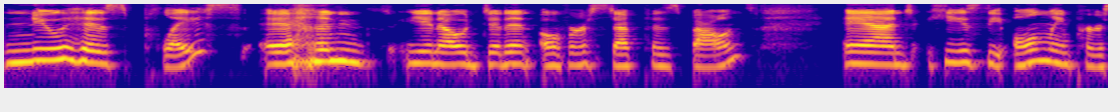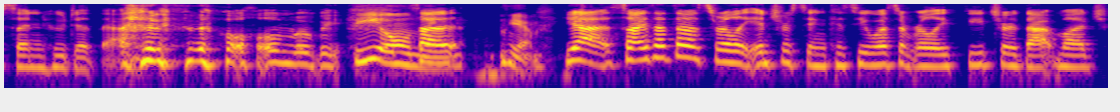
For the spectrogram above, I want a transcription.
knew his place and you know didn't overstep his bounds and he's the only person who did that in the whole movie. The only, so, yeah, yeah. So I thought that was really interesting because he wasn't really featured that much.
